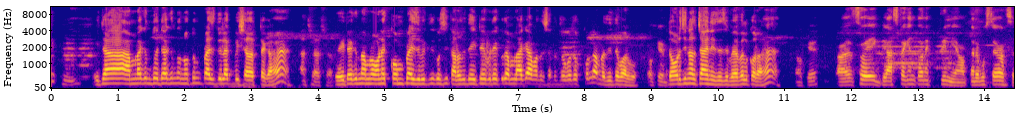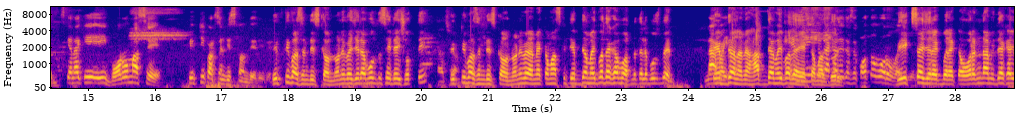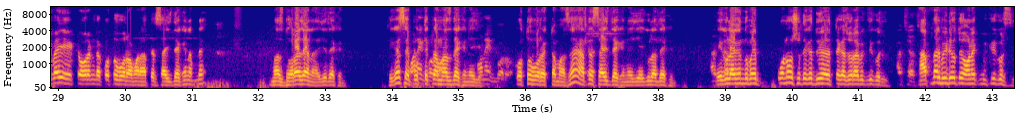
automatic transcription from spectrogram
এটা আমরা কিন্তু এটা কিন্তু নতুন প্রাইস দুই লাখ বিশ হাজার টাকা হ্যাঁ? আচ্ছা আচ্ছা। তো এটা কিন্তু আমরা অনেক কম প্রাইসে বিক্রি করছি। কারও যদি এই টাইপের একুরাম লাগে আমাদের সাথে যোগাযোগ করলে আমরা দিতে পারব। ওকে এটা অরিজিনাল চাইনিজ যে ব্যবহার করা হ্যাঁ? ওকে আর সো এই গ্লাসটা কিন্তু অনেক প্রিমিয়াম আপনারা বুঝতে পারছেন। নাকি এই বড় মাছে ডিসকাউন্ট দিয়ে দিবে। ডিসকাউন্ট ভাই যেটা বলতেছে এটাই সত্যি। আচ্ছা। ফিফটি পার্সেন্ট ডিসকাউন্ট রনি ভাই আমি একটা মাছকে টেপ দিয়ে মাইপা দেখাবো আপনি তাহলে বুঝবেন। টেপ দেন আমি হাত দিয়ে মাইপা দেয় একটা মাছ দেখা ধরি কত বড় ভাই। বিগ সাইজের একবার একটা অরেন্ডা আমি দেখাই ভাই একটা অরেন্ডা কত বড় আমার হাতের সাইজ দেখেন আপনি? মাছ ধরা যায় না এই যে দেখেন। ঠিক আছে? প্রত্যেকটা মাছ দেখেন এই যে। কত বড় একটা মাছ হ্যাঁ? হাতের সাইজ দেখেন এই যে এগুলা দেখেন। আচ্ছা, এগুলা কিন্তু ভাই পনেরোশো থেকে দুই হাজার টাকা জোড়া বিক্রি করি। আচ্ছা আচ্ছা। আপনার ভিডিওতে অনেক বিক্রি করছি।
